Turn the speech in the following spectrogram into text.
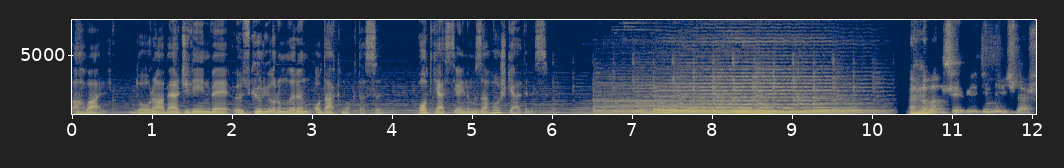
Ahval. Doğru haberciliğin ve özgür yorumların odak noktası. Podcast yayınımıza hoş geldiniz. Merhaba sevgili dinleyiciler.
